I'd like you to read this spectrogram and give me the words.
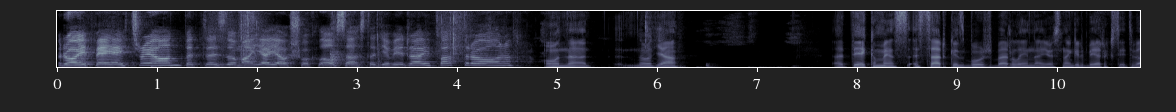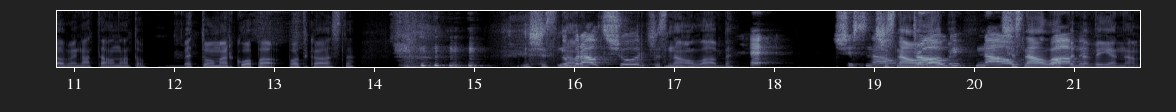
Roja Patreon, bet es domāju, ja jau šo klausās, tad jau ir Roja patrona. Un, uh, nu, jā. Tiekamies. Es ceru, ka es būšu Berlīnē, jo es negribu ierakstīt vēl vienu attēlināto, bet tomēr kopā podkāstu. ja šis, Nu, nav, brauc šurp. šis nav labi. E, šis nav, Šis nav draugi. labi. Nav šis nav labi, labi. nevienam.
